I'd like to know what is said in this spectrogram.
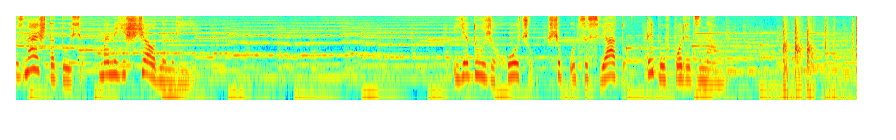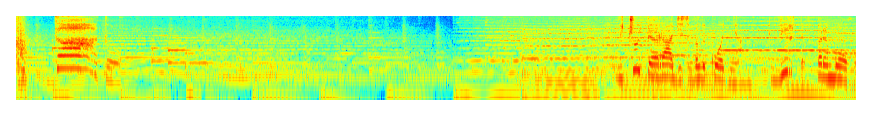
Знаєш, татусю, в мене є ще одна мрія. Я дуже хочу, щоб у це свято ти був поряд з нами. Тато! Відчуйте радість Великодня, вірте в перемогу.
